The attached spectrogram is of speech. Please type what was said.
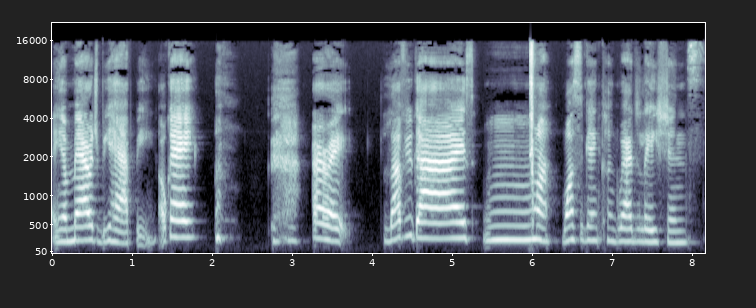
and your marriage be happy. Okay? All right. Love you guys. Once again, congratulations.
